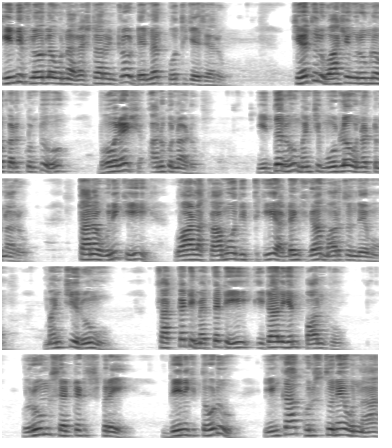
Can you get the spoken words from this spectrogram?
కింది ఫ్లోర్లో ఉన్న రెస్టారెంట్లో డిన్నర్ పూర్తి చేశారు. చేతులు వాషింగ్ రూమ్లో కడుక్కుంటూ భువనేష్ అనుకున్నాడు. ఇద్దరు మంచి మూడ్లో ఉన్నట్టున్నారు. తన ఉనికి వాళ్ళ కామోదీప్తికి అడ్డంకిగా మారుతుందేమో. మంచి రూము. చక్కటి మెత్తటి ఇటాలియన్ పాన్పు రూమ్ సెంటెడ్ స్ప్రే. దీనికి తోడు ఇంకా కురుస్తూనే ఉన్న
